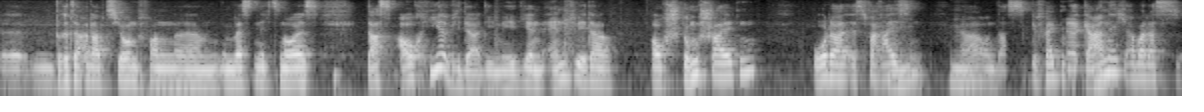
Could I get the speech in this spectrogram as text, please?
äh, äh dritte Adaption von ähm, Im Westen nichts Neues, dass auch hier wieder die Medien entweder auf Stumm schalten oder es verreißen. Mhm. Ja, und das gefällt mir gar nicht, aber das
